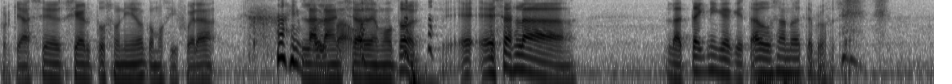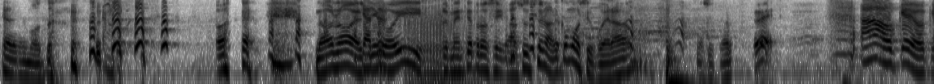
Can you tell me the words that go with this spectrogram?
porque hace cierto sonido como si fuera Ay, la lancha favor. de motor. E- esa es la, la técnica que estaba usando este profesor. del motor. No, no, él llegó y simplemente procedió a succionar como si fuera. Como si fuera un bebé. Ah, ok, ok,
